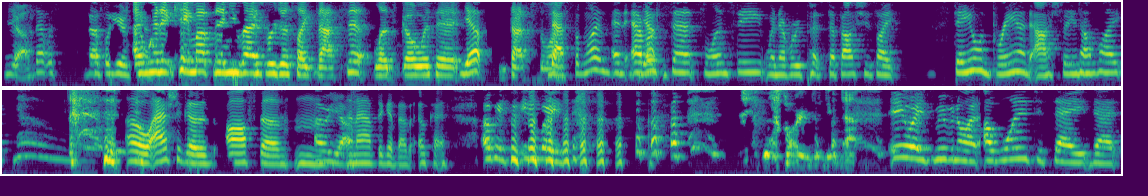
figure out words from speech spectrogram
yeah. that was a That's- couple years ago. And when it came up, then you guys were just like, that's it. Let's go with it. yep, That's the one. that's the one. And ever Yep. since Lindsay, whenever we put stuff out, she's like, stay on brand, Ashley. And I'm like, no. Oh, Ashley goes off the. mm, Oh, yeah. and I have to get back. Okay. Okay. So, anyways, it's hard to do that. anyways, moving on. I wanted to say that.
